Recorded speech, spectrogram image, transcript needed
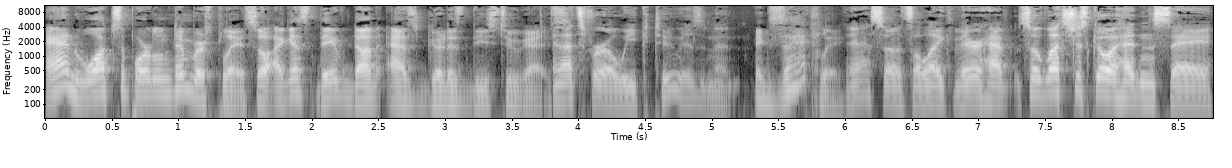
and watch the Portland Timbers play. So I guess they've done as good as these two guys. and that's for a week too, isn't it? exactly. Yeah. So it's a, like they're have. So let's just go ahead and say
